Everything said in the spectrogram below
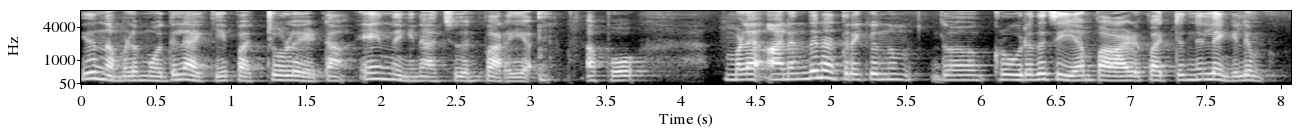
ഇത് നമ്മൾ മുതലാക്കിയേ പറ്റുള്ളൂ ഏട്ടാ എന്നിങ്ങനെ അച്യുതൻ പറയാം. അപ്പോൾ നമ്മളെ അനന്തൻ അത്രയ്ക്കൊന്നും ക്രൂരത ചെയ്യാൻ പാ പറ്റുന്നില്ലെങ്കിലും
